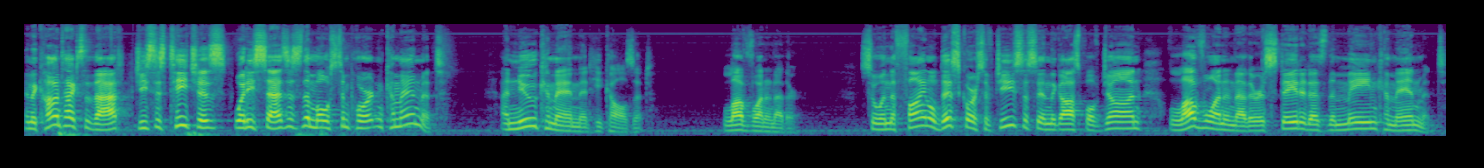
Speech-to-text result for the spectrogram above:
in the context of that, Jesus teaches what he says is the most important commandment. A new commandment, he calls it love one another. So, in the final discourse of Jesus in the Gospel of John, love one another is stated as the main commandment.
